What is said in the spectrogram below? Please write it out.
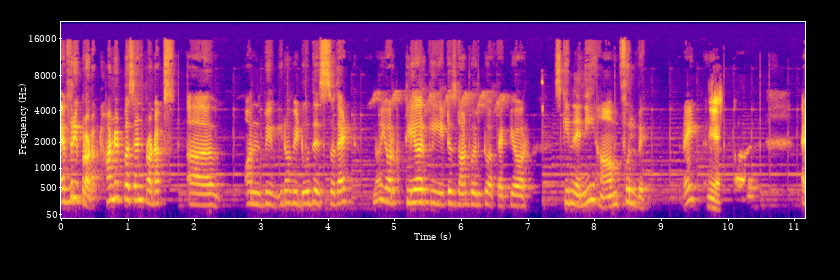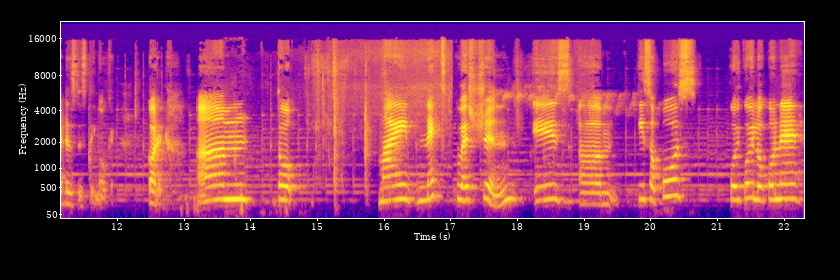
every product 100% products uh, on we you know we do this so that you know you're clear ki it is not going to affect your skin in any harmful way right Yeah. Uh, that is this thing okay Got it. Um so my next question is um ki suppose કોઈ કોઈ લોકોને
